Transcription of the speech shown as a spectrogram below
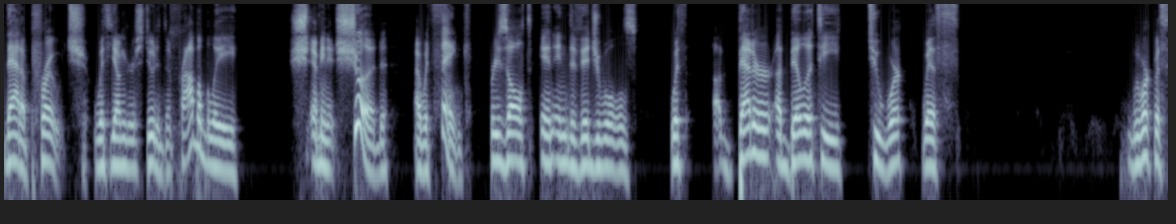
that approach with younger students. It probably, sh- I mean, it should, I would think, result in individuals with a better ability to work with, we work with,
